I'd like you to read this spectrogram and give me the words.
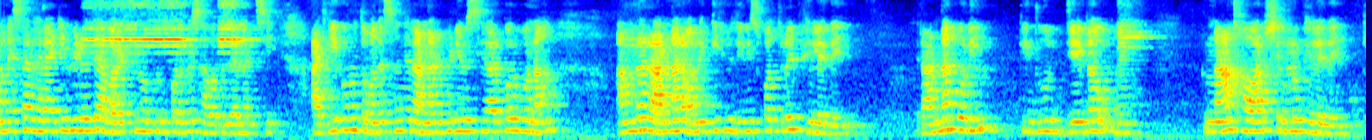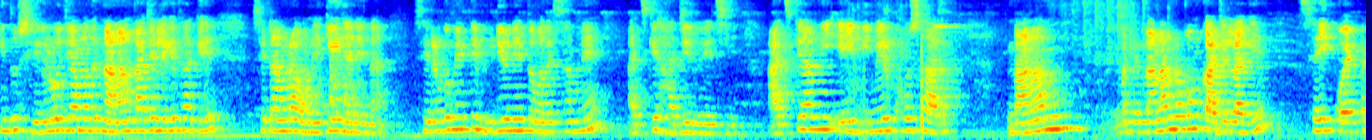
অনেসা ভ্যারাইটি ভিডিওতে আবার একটি নতুন পর্বে স্বাগত জানাচ্ছি। আজকে কোনো তোমাদের সঙ্গে রান্নার ভিডিও শেয়ার করব না। আমরা রান্নার অনেক কিছু জিনিসপত্রই ফেলে দেই। রান্না করি, কিন্তু যেটা না খাওয়ার সেগুলো ফেলে দেয়। কিন্তু সেগুলো যে আমাদের নানান কাজে লেগে থাকে, সেটা আমরা অনেকেই জানি না। সেরকম একটি ভিডিও নিয়ে তোমাদের সামনে আজকে হাজির হয়েছি। আজকে আমি এই ডিমের খোসার নানান মানে নানান রকম কাজে লাগে সেই কয়েকটা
